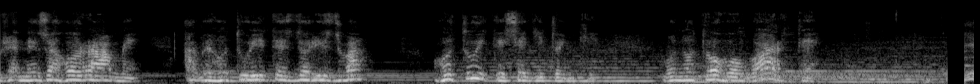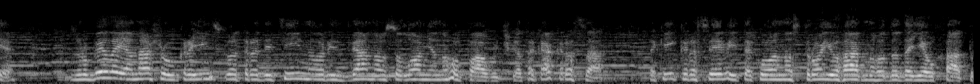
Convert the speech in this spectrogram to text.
Вже не за горами, а ви готуєтесь до Різдва? Готуйтеся, дітоньки, воно того варте. Зробила я нашого українського традиційного різдвяного солом'яного павучка. Така краса. Такий красивий, такого настрою гарного додає в хату.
